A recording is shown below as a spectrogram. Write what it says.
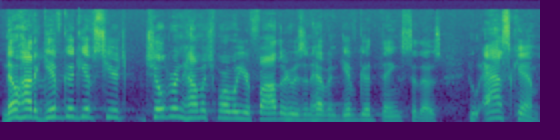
know how to give good gifts to your children, how much more will your Father who is in heaven give good things to those who ask him?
